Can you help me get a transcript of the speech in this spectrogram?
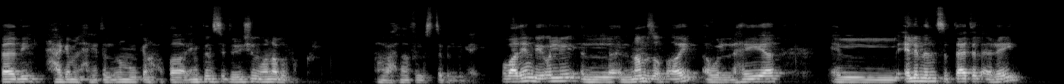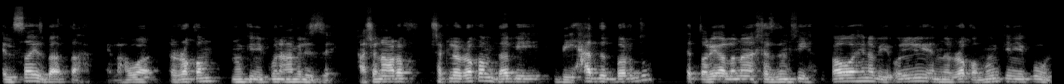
فدي حاجة من الحاجات اللي أنا ممكن أحطها in consideration وأنا بفكر. هروح في ال step اللي جاي. وبعدين بيقول لي ال nums of i أو اللي هي ال elements بتاعت ال array ال size بقى بتاعها اللي هو الرقم ممكن يكون عامل إزاي. عشان أعرف شكل الرقم ده بي بيحدد برضو الطريقة اللي أنا هخزن فيها. فهو هنا بيقول لي إن الرقم ممكن يكون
